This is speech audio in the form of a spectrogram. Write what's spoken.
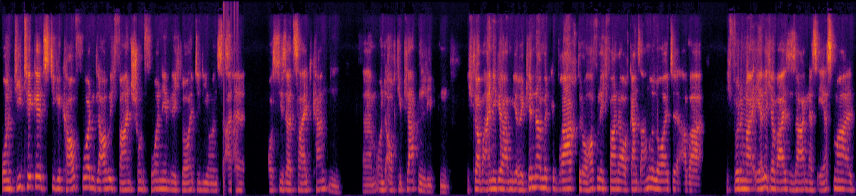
Und die Tickets, die gekauft wurden, glaube ich, waren schon vornehmlich Leute, die uns alle aus dieser Zeit kannten ähm, und auch die Platten liebten. Ich glaube, einige haben ihre Kinder mitgebracht oder hoffentlich waren da auch ganz andere Leute, aber ich würde mal ehrlicherweise sagen, das erste Mal,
